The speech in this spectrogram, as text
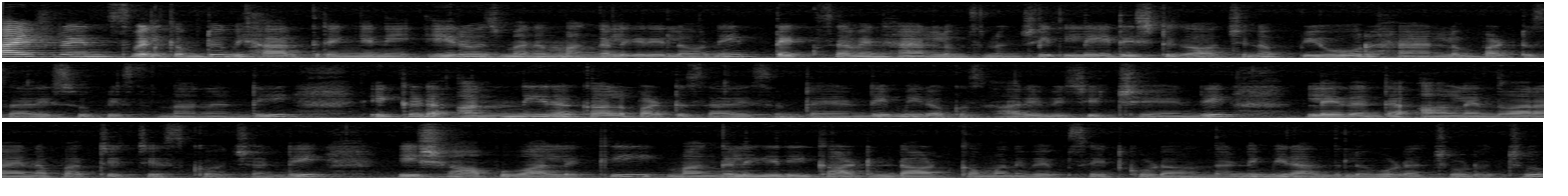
Hi friends welcome to Vihar త్రింగిని ఈరోజు మనం మంగళగిరిలోని టెక్ సెవెన్ హ్యాండ్లూమ్స్ నుంచి లేటెస్ట్గా వచ్చిన ప్యూర్ హ్యాండ్లూమ్ పట్టు శారీస్ చూపిస్తున్నానండి. ఇక్కడ అన్ని రకాల పట్టు శారీస్ ఉంటాయండి. మీరు ఒకసారి విజిట్ చేయండి. లేదంటే ఆన్లైన్ ద్వారా అయినా పర్చేజ్ చేసుకోవచ్చండి. ఈ షాపు వాళ్ళకి మంగళగిరి కాటన్ డాట్ కామ్ అనే వెబ్సైట్ కూడా ఉందండి. మీరు అందులో కూడా చూడొచ్చు.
